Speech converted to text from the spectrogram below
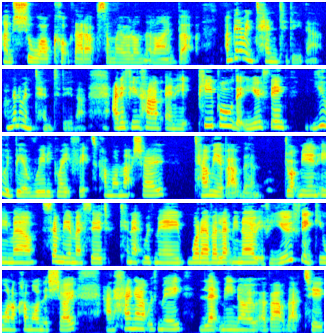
I'm sure I'll cock that up somewhere along the line, but I'm going to intend to do that. I'm going to intend to do that. And if you have any people that you think you would be a really great fit to come on that show, tell me about them. drop me an email, send me a message, connect with me, whatever. Let me know if you think you want to come on this show and hang out with me. Let me know about that too.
